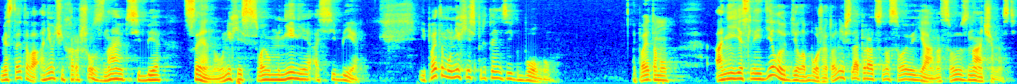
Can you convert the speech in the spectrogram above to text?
Вместо этого они очень хорошо знают себе цену, у них есть свое мнение о себе. И поэтому у них есть претензии к Богу. И поэтому они, если и делают дело Божие, то они всегда опираются на свое «я», на свою значимость.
